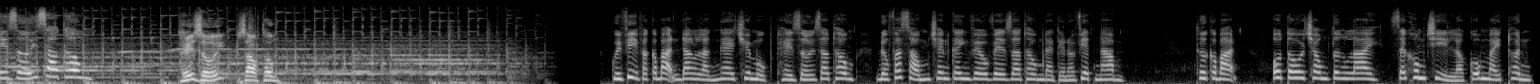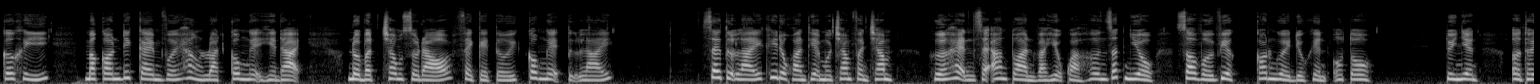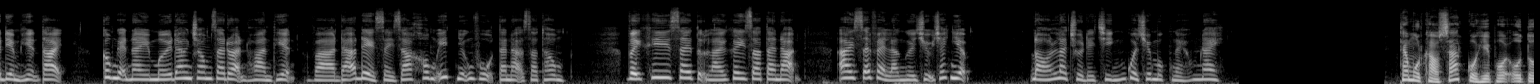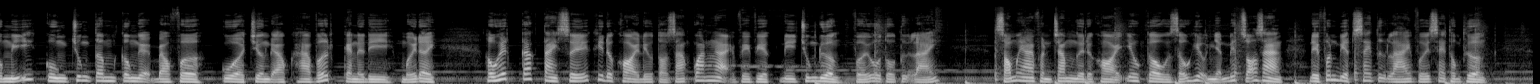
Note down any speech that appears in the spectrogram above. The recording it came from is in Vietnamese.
Thế giới giao thông Thế giới giao thông Quý vị và các bạn đang lắng nghe chuyên mục Thế giới giao thông được phát sóng trên kênh VOV Giao thông Đài Tiếng nói Việt Nam. Thưa các bạn, ô tô trong tương lai sẽ không chỉ là cỗ máy thuần cơ khí mà còn đi kèm với hàng loạt công nghệ hiện đại. Nổi bật trong số đó phải kể tới công nghệ tự lái. Xe tự lái khi được hoàn thiện 100% hứa hẹn sẽ an toàn và hiệu quả hơn rất nhiều so với việc con người điều khiển ô tô. Tuy nhiên, ở thời điểm hiện tại, công nghệ này mới đang trong giai đoạn hoàn thiện và đã để xảy ra không ít những vụ tai nạn giao thông. Vậy khi xe tự lái gây ra tai nạn, ai sẽ phải là người chịu trách nhiệm? Đó là chủ đề chính của chuyên mục ngày hôm nay. Theo một khảo sát của Hiệp hội ô tô Mỹ cùng Trung tâm Công nghệ Belfer của trường đại học Harvard Kennedy mới đây, hầu hết các tài xế khi được hỏi đều tỏ ra quan ngại về việc đi chung đường với ô tô tự lái. 62% người được hỏi yêu cầu dấu hiệu nhận biết rõ ràng để phân biệt xe tự lái với xe thông thường.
